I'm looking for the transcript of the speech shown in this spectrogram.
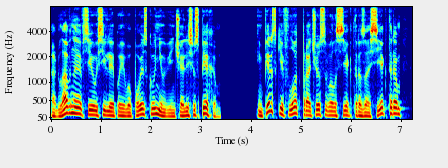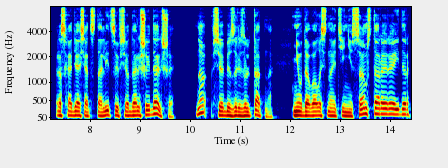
А главное, все усилия по его поиску не увенчались успехом. Имперский флот прочесывал сектор за сектором, расходясь от столицы все дальше и дальше. Но все безрезультатно. Не удавалось найти ни сам старый рейдер,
